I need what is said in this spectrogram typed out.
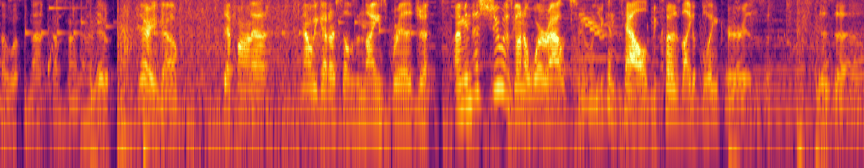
Oh, whoop, that, that's not gonna do. There you go. Step on it. Now we got ourselves a nice bridge. I mean, this shoe is gonna wear out soon. You can tell because, like, the blinker is is uh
